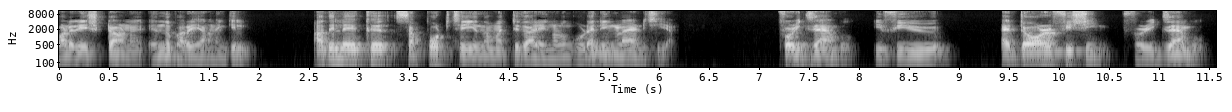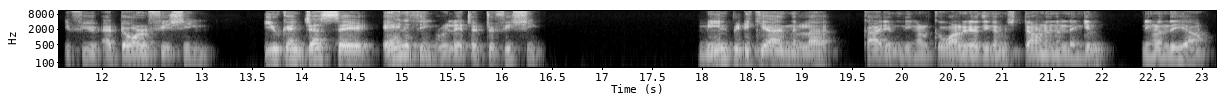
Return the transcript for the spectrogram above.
വളരെ ഇഷ്ടമാണ് എന്ന് പറയുകയാണെങ്കിൽ അതിലേക്ക് സപ്പോർട്ട് ചെയ്യുന്ന മറ്റു കാര്യങ്ങളും കൂടെ നിങ്ങൾ ആഡ് ചെയ്യാം. For example if you adore fishing for example if you adore fishing you can just say anything related to fishing മീൻ പിടിക്കുക എന്നുള്ള കാര്യം നിങ്ങൾക്ക് വളരെയധികം ഇഷ്ടമാണെന്നുണ്ടെങ്കിൽ നിങ്ങൾ എന്ത് ചെയ്യുക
